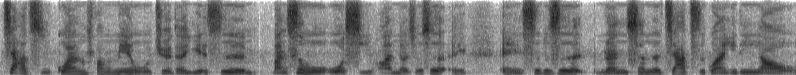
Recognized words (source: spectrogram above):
价值观方面，我觉得也是蛮是我我喜欢的，就是哎哎，是不是人生的价值观一定要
